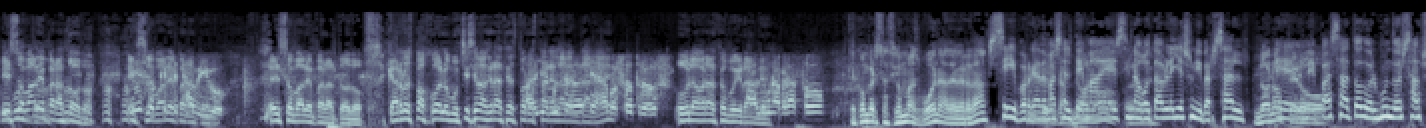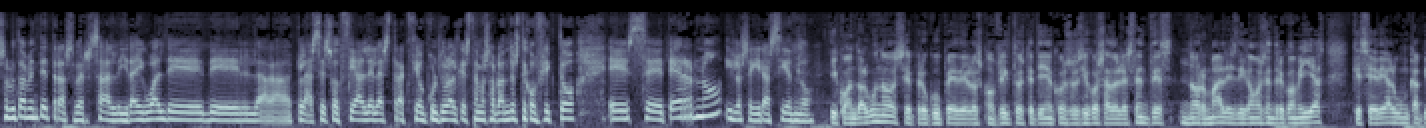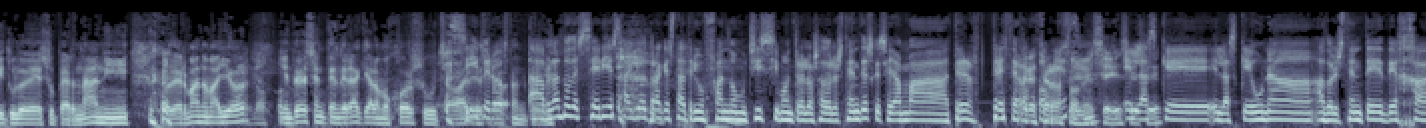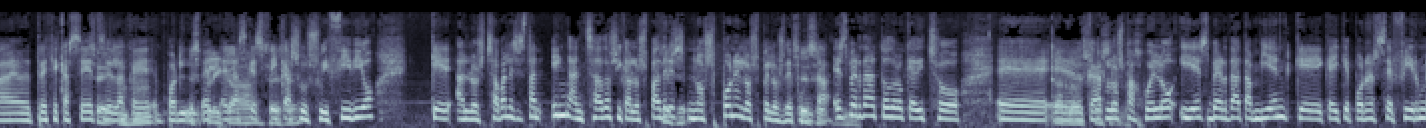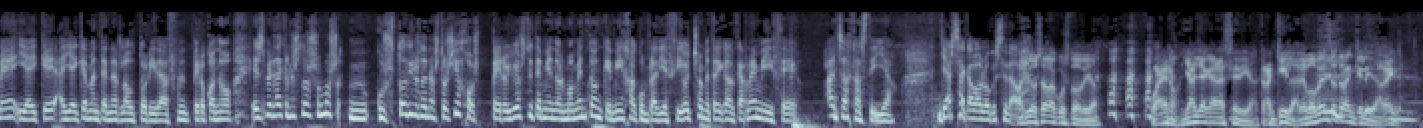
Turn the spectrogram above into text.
eso vale para todo. Eso vale para todo. Eso vale para todo. Carlos Pajuelo, muchísimas gracias por estar en la ventana. Gracias a ¿eh? vosotros. Un abrazo muy grande. un abrazo. Qué conversación más buena, de verdad. Sí, porque además el tema es inagotable y es universal. No, no, eh, pero... Le pasa a todo el mundo, es absolutamente transversal y da igual de, de la clase social, de la extracción cultural que estamos hablando. Este conflicto es eterno y lo seguirá siendo. Y cuando alguno se preocupe de los conflictos que tiene con sus hijos adolescentes normales, digamos, entre comillas, que se vea algún capítulo de Super Nanny o de Hermano Mayor y entonces entenderá que a lo mejor su chaval sí, es pero bastante... hablando de series, hay otra que está triunfando muchísimo entre los adolescentes que se llama Trece razones, en, las Que, en las que una adolescente deja 13 cassettes en, la que, en, las que explica su suicidio que a los chavales están enganchados y que a los padres nos ponen los pelos de punta. es verdad todo lo que ha dicho eh, Carlos, Pajuelo y es verdad también que, hay que ponerse firme y hay que, hay que mantener la autoridad. Pero cuando es verdad que nosotros somos mm, custodios de nuestros hijos, pero yo estoy temiendo el momento en que mi hija cumpla 18, me traiga el carnet y me dice, Ancha Castilla, ya se ha acabado lo que se daba. Adiós a la custodia. bueno, ya llegará ese día. Tranquila, de momento tranquilidad, venga.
